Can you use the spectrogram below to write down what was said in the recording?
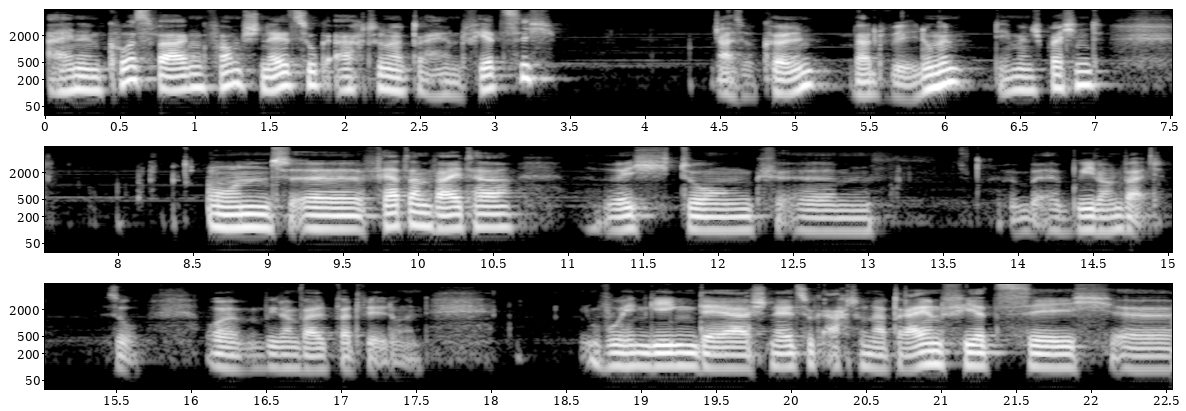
einen Kurswagen vom Schnellzug 843, also Köln, Bad Wildungen dementsprechend, und äh, fährt dann weiter Richtung ähm, Brilonwald. So, äh, Brilonwald, Bad Wildungen. Wohingegen der Schnellzug 843 äh,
